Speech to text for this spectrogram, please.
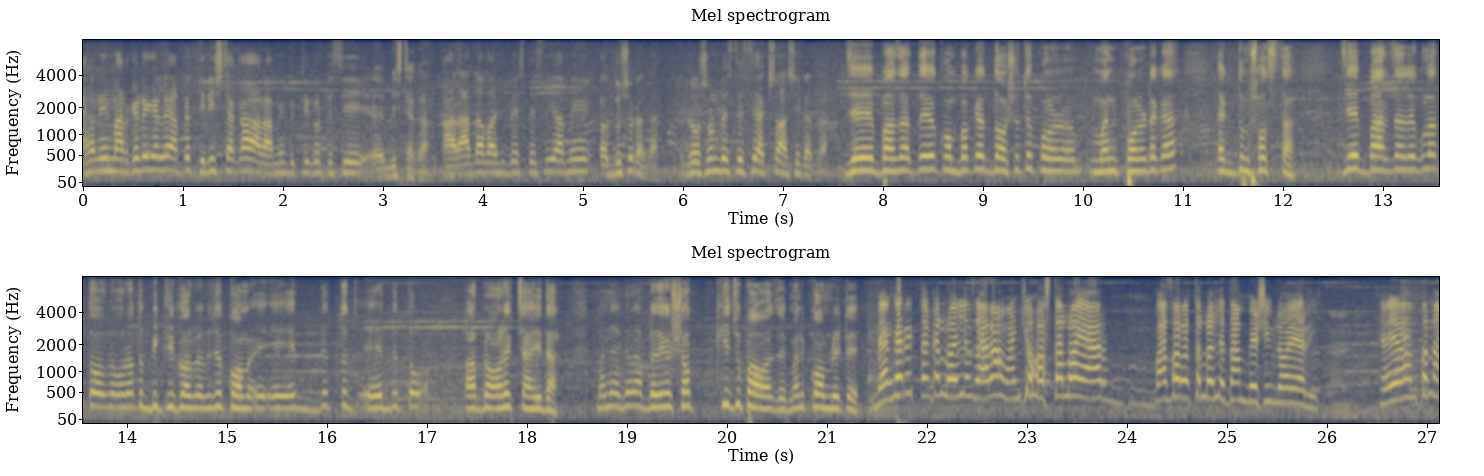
এখন এই মার্কেটে গেলে আপনি তিরিশ টাকা আর আমি বিক্রি করতেছি বিশ টাকা। আর আদা বাসি বেচতেছি আমি দুশো টাকা। রসুন বেচতেছি একশো আশি টাকা। যে বাজার থেকে কমপক্ষে দশ হতে পনেরো মানে পনেরো টাকা একদম সস্তা। যে বাজারগুলো তো ওরা তো বিক্রি করবে যে কম এদের তো এদের তো আপনার অনেক চাহিদা। মানে এখানে আপনাদের সব কিছু পাওয়া যায় মানে কম রেটে। ব্যাঙ্গারির থেকে লইলে যারা মানুষ সস্তা লয় আর বাজারে তো লইলে দাম বেশি লয় আরই। হে তো না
